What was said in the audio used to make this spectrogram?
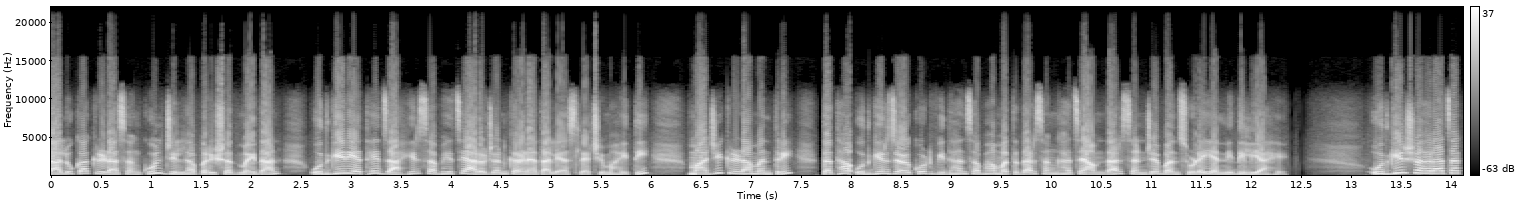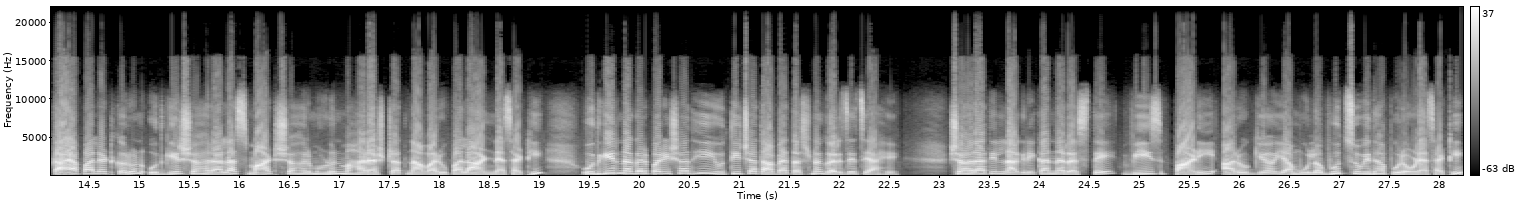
तालुका क्रीडा संकुल जिल्हा परिषद मैदान उदगीर येथे जाहीर सभेचे आयोजन करण्यात आले असल्याची माहिती माजी क्रीडा मंत्री तथा उदगीर जळकोट विधानसभा मतदारसंघाचे आमदार संजय बनसोडे यांनी दिली आहे. उदगीर शहराचा कायापालट करून उदगीर शहराला स्मार्ट शहर म्हणून महाराष्ट्रात नावारूपाला आणण्यासाठी उदगीर नगर परिषद ही युतीच्या ताब्यात असणं गरजेचे आहे. शहरातील नागरिकांना रस्ते वीज पाणी आरोग्य या मूलभूत सुविधा पुरवण्यासाठी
